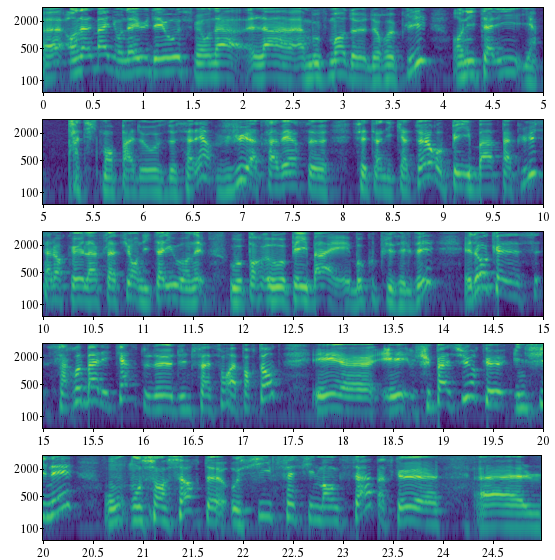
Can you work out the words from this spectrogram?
Euh, en Allemagne, on a eu des hausses, mais on a là un mouvement de, de repli. En Italie, il y a pratiquement pas de hausse de salaire, vu à travers cet indicateur. Aux Pays-Bas, pas plus, alors que l'inflation en Italie ou, aux Pays-Bas est beaucoup plus élevée. Et donc, euh, ça rebat les cartes d'une façon importante. Et, euh, je suis pas sûr que, in fine, on, s'en sorte aussi facilement que ça, parce que euh,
